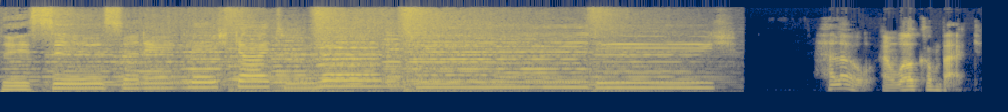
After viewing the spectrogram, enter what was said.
This is an English guide to learning Swedish. Hello and welcome back.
